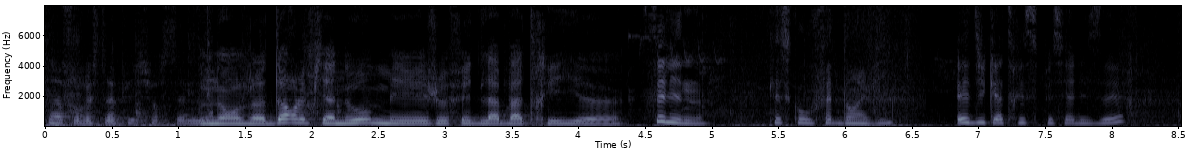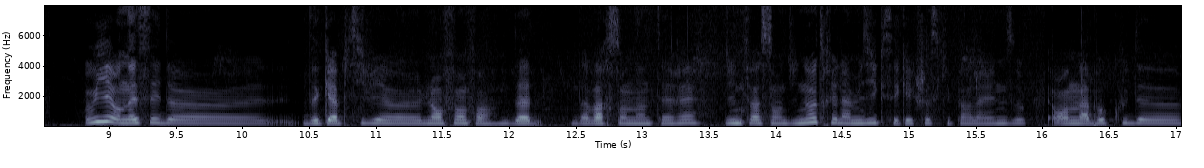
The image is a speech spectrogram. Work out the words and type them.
Ça, il faut rester appuyé sur celle-là. Non, j'adore le piano, mais je fais de la batterie. euh. Céline, qu'est-ce que vous faites dans la vie? Éducatrice spécialisée. Oui, on essaie de, captiver euh, l'enfant, enfin, d'a- d'avoir son intérêt d'une façon ou d'une autre. Et la musique, c'est quelque chose qui parle à Enzo. On a beaucoup de-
